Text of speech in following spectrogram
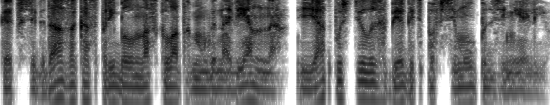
Как всегда, заказ прибыл на склад мгновенно, и я отпустил их бегать по всему подземелью,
